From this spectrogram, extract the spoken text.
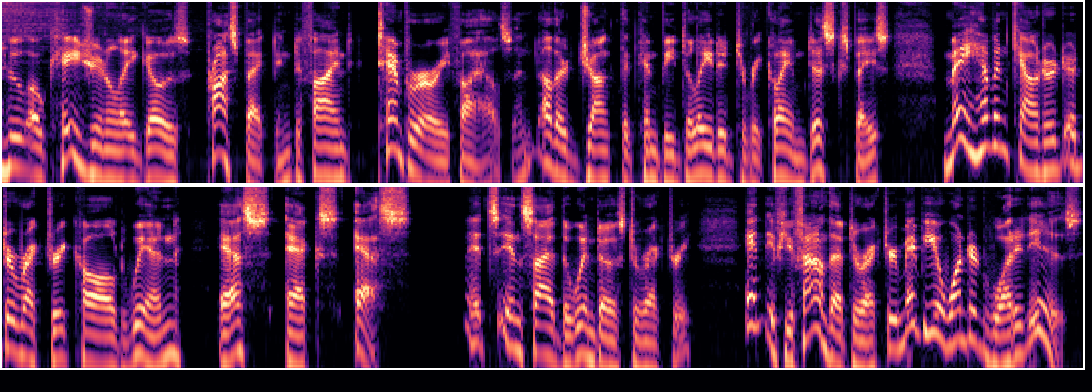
Who occasionally goes prospecting to find temporary files and other junk that can be deleted to reclaim disk space may have encountered a directory called WinSXS. It's inside the Windows directory, and if you found that directory, maybe you wondered what it is.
